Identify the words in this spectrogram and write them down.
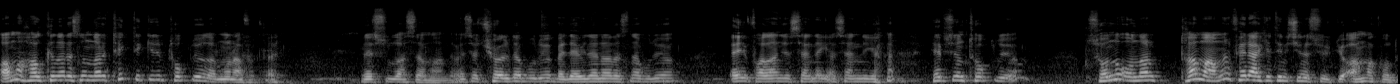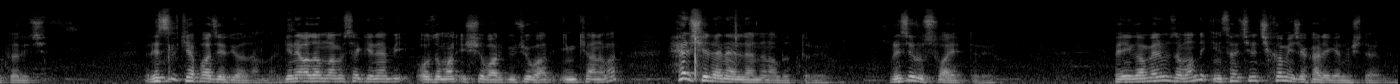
Ama halkın arasında onları tek tek gidip topluyorlar münafıklar. Resulullah zamanında. Mesela çölde buluyor, bedevilerin arasında buluyor. Ey falanca sen de gel, sen de gel. Hepsini topluyor. Sonra onların tamamını felaketin içine sürüklüyor ahmak oldukları için. Rezil kepaz ediyor adamlar. Yine adamlar mesela yine bir o zaman işi var, gücü var, imkanı var. Her şeylerini ellerinden aldırttırıyor. Rezil rüsva ettiriyor. Peygamberimiz zamanında insan içine çıkamayacak hale gelmişlerdi.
